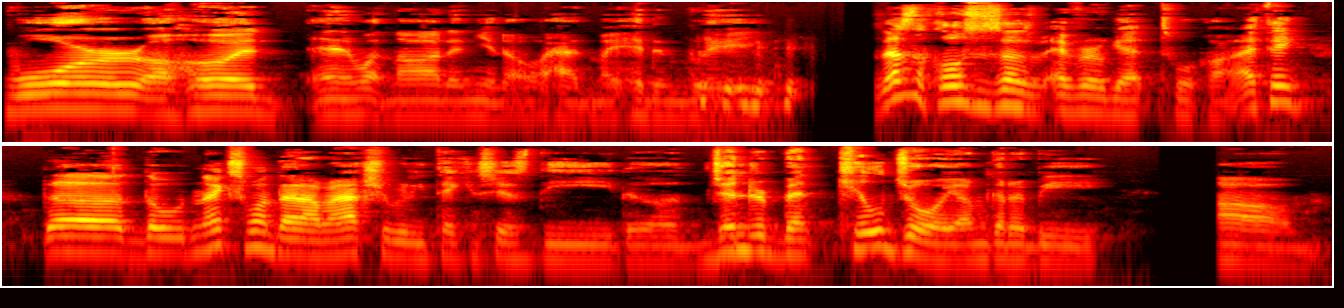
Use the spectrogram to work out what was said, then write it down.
wore a hood and whatnot, and you know had my hidden blade. That's the closest I've ever get to a con. I think the the next one that I'm actually really taking serious the the gender bent killjoy. I'm gonna be um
